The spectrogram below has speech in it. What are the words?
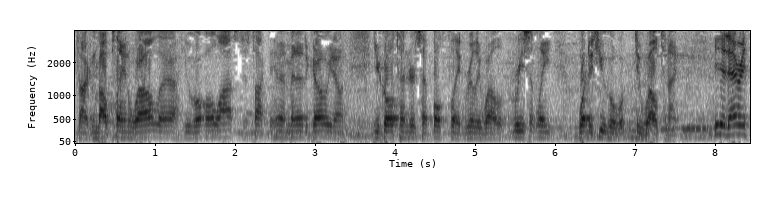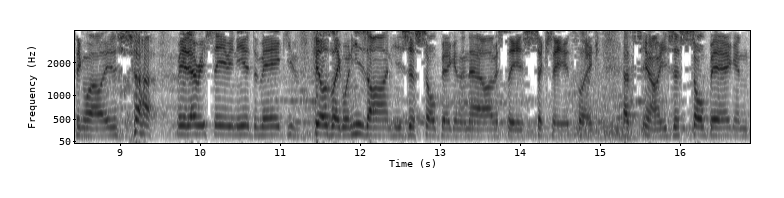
Talking about playing well, uh, Hugo Ollas just talked to him a minute ago. You know, your goaltenders have both played really well recently. What did Hugo do well tonight? He did everything well. He just uh, made every save he needed to make. He feels like when he's on on. He's just so big in the net. Obviously, he's six eight. It's like that's you know he's just so big, and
